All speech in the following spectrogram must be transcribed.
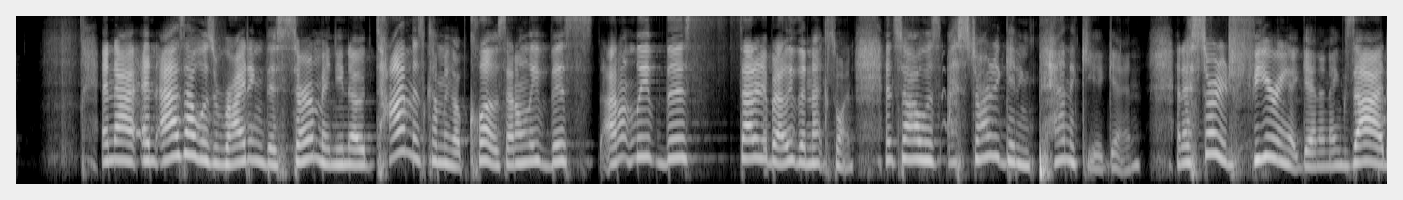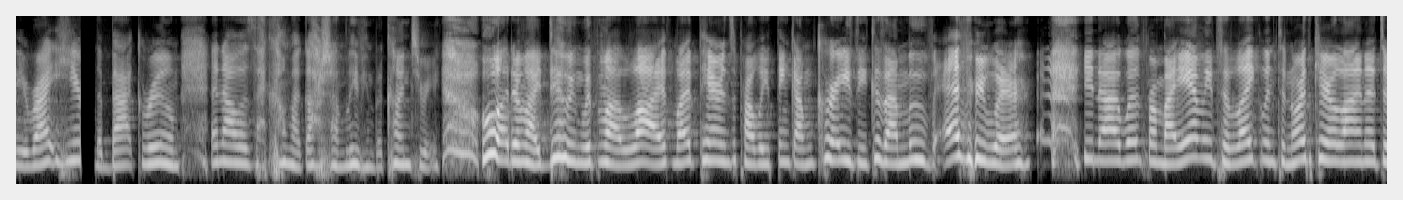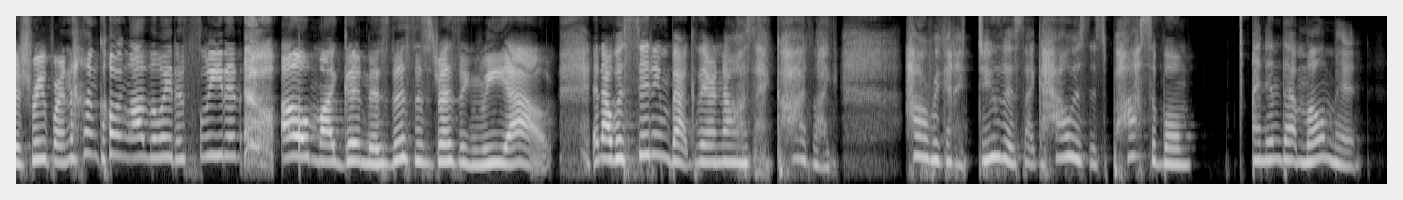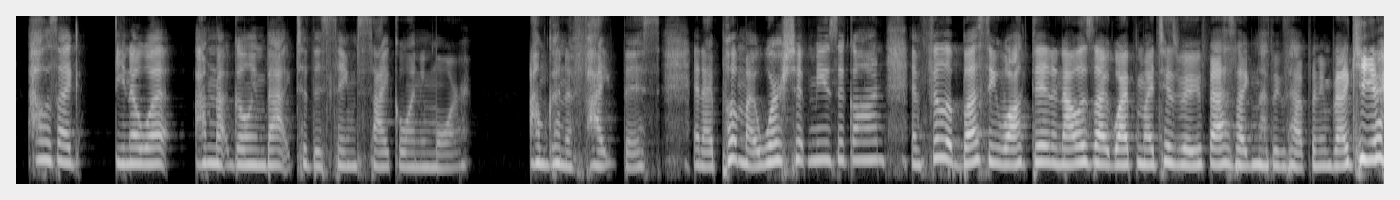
And I and as I was writing this sermon, you know, time is coming up close. I don't leave this, I don't leave this Saturday, but I leave the next one. And so I was, I started getting panicky again. And I started fearing again and anxiety right here the back room and I was like, oh my gosh, I'm leaving the country. What am I doing with my life? My parents probably think I'm crazy because I move everywhere. you know, I went from Miami to Lakeland to North Carolina to Shreveport and I'm going all the way to Sweden. Oh my goodness, this is stressing me out. And I was sitting back there and I was like, God, like, how are we going to do this? Like, how is this possible? And in that moment, I was like, you know what? I'm not going back to the same cycle anymore. I'm gonna fight this. And I put my worship music on, and Philip Bussey walked in, and I was like wiping my tears very fast, like nothing's happening back here.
